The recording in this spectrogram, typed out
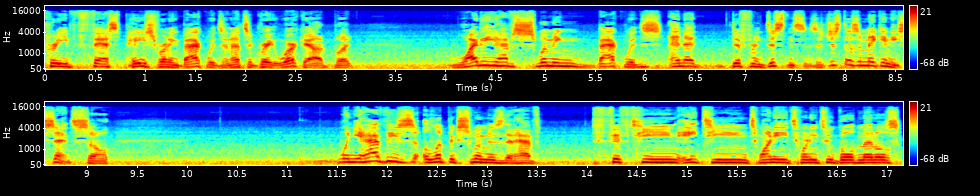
pretty fast pace running backwards, and that's a great workout. But why do you have swimming backwards and at different distances? It just doesn't make any sense. So when you have these Olympic swimmers that have 15, 18, 20, 22 gold medals,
